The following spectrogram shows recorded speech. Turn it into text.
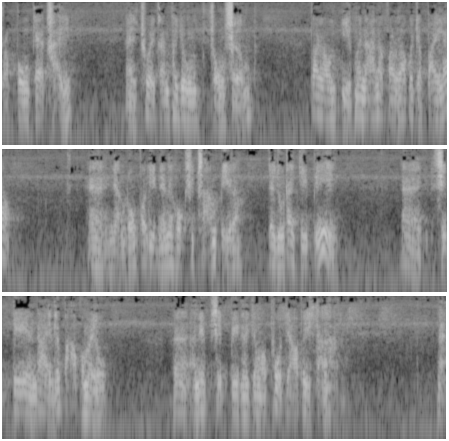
ปรับปรุงแก้ไข ช่วยกันพยุงส่งเสริม เพราะเราอีกไม่นานแล้วเราก็จะไปแล้วอย่างหลวงพ่ออินเนี่ยในหกสิบสามปีแล้ว จะอยู่ได้กี่ปีสิบปีได้หรือเปล่าก็ไม่รู้อันนี้สิบปีเลยจะมาพูดยาวไปอีกต่างหากนะ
